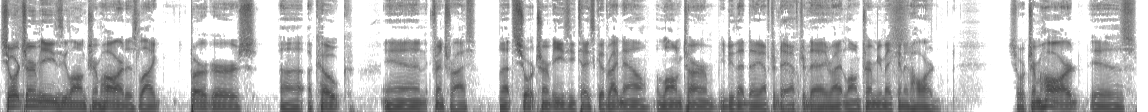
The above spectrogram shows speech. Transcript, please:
short term easy, long term hard is like burgers, uh, a Coke, and french fries. That's short term easy, tastes good right now. Long term, you do that day after day after day, right? Long term, you're making it hard. Short term hard is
